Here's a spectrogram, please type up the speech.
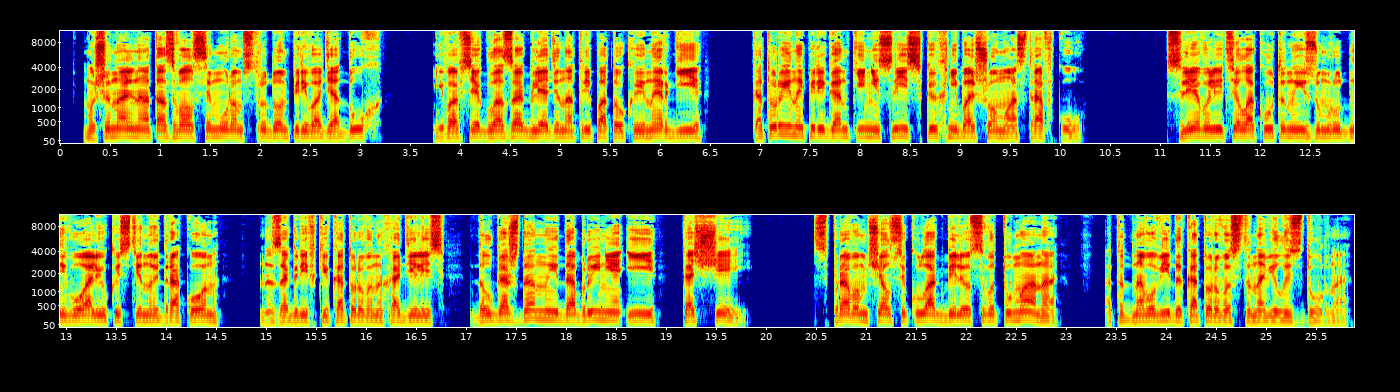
— машинально отозвался Муром, с трудом переводя дух, и во все глаза глядя на три потока энергии, которые на перегонки неслись к их небольшому островку. Слева летел окутанный изумрудной вуалью костяной дракон, на загривке которого находились долгожданные Добрыня и Кощей. Справа мчался кулак белесого тумана, от одного вида которого становилось дурно.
